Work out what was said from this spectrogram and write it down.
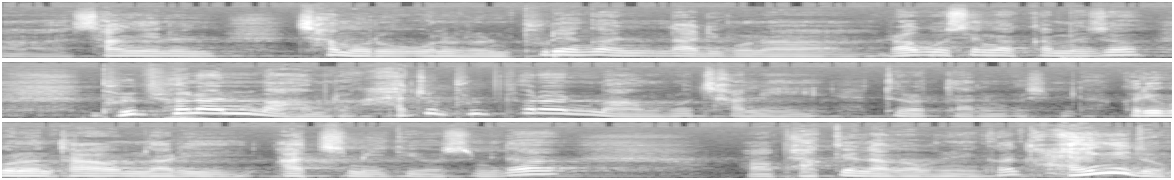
아, 상인은 참으로 오늘은 불행한 날이구나라고 생각하면서 불편한 마음으로, 아주 불편한 마음으로 잠이 들었다는 것입니다. 그리고는 다음 날이 아침이 되었습니다. 아, 밖에 나가 보니까 다행히도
